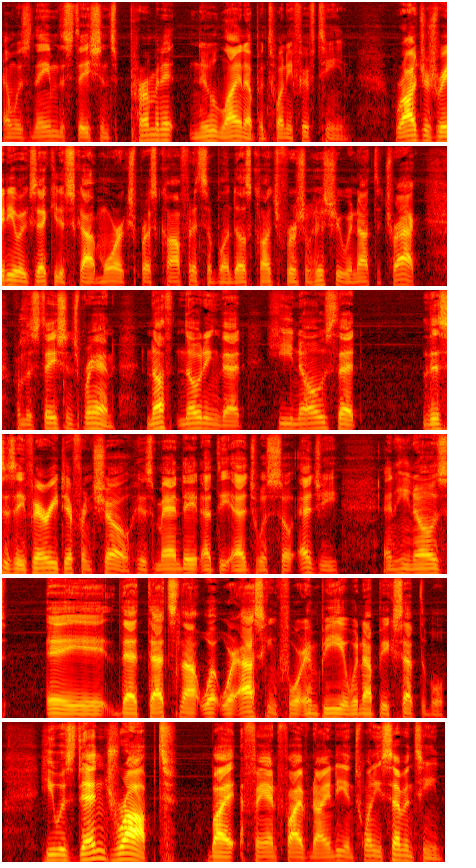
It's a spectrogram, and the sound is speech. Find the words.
and was named the station's permanent new lineup in 2015. Rogers radio executive Scott Moore expressed confidence in Blundell's controversial history would not detract from the station's brand, noth- noting that he knows that this is a very different show. His mandate at the Edge was so edgy, and he knows a, that that's not what we're asking for, and B, it would not be acceptable. He was then dropped by Fan 590 in 2017.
